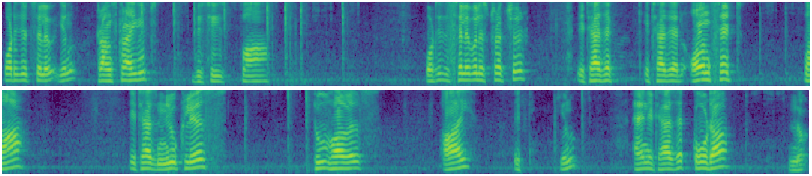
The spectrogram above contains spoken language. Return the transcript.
What is it you know transcribe it this is pa. What is the syllable structure? It has a it has an onset pa, it has nucleus, two vowels I, you know and it has a coda no.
